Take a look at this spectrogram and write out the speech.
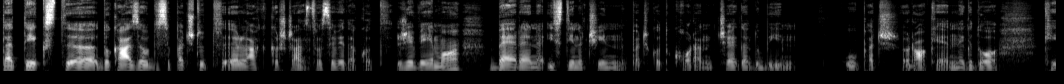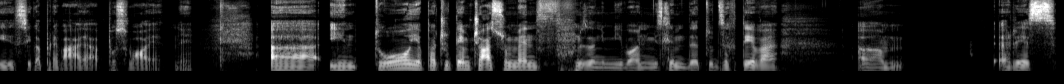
ta tekst uh, dokazal, da se pač tudi uh, lahko krščanstvo, seveda, kot že vemo, bere na isti način pač kot Koran, če ga dobi. V pač roke nekdo, ki si ga prevaja po svoje. Uh, in to je pač v tem času meni zanimivo in mislim, da tudi zahteva um, res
